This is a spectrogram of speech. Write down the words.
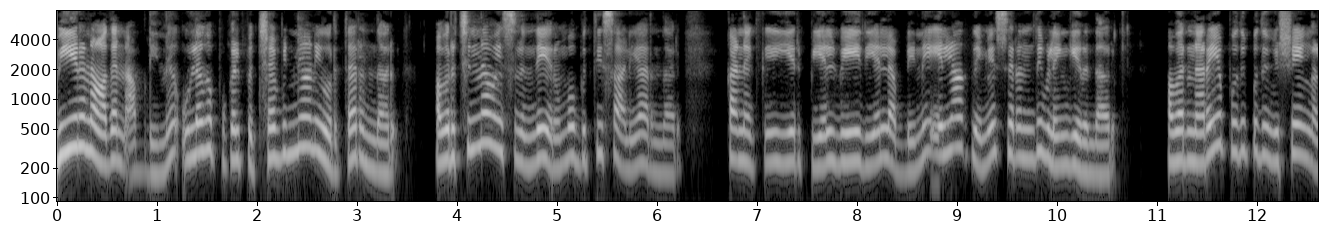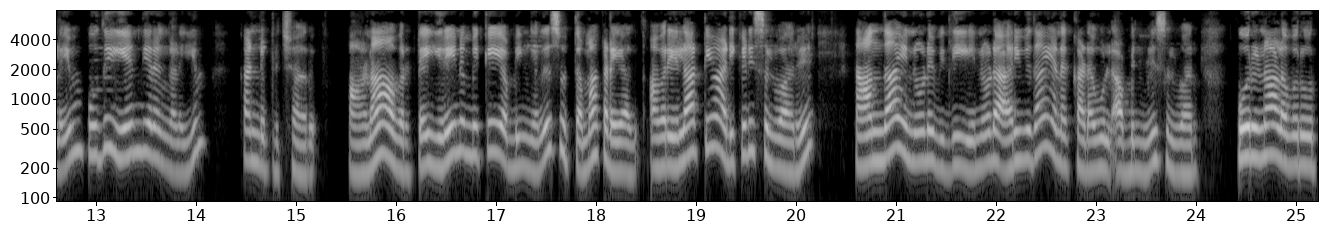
வீரநாதன் அப்படின்னு உலக புகழ்பெற்ற விஞ்ஞானி ஒருத்தர் இருந்தார். அவர் சின்ன வயசுல இருந்தே ரொம்ப புத்திசாலியா இருந்தார். கணக்கு இயற்பியல் வேதியியல் அப்படின்னு எல்லாத்துலேயுமே சிறந்து விளங்கி இருந்தார். அவர் நிறைய புது புது விஷயங்களையும் புது இயந்திரங்களையும் கண்டுபிடிச்சாரு. ஆனா அவர்கிட்ட இறை நம்பிக்கை அப்படிங்கிறது சுத்தமா கிடையாது. அவர் எல்லார்ட்டையும் அடிக்கடி சொல்வாரு நான் தான் என்னோட விதி என்னோட அறிவு தான் எனக்கு கடவுள் அப்படின்னு சொல்லி சொல்வார் ஒரு நாள் அவர் ஒரு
